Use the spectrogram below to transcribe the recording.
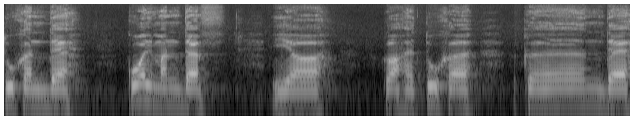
tuhande kolmanda ja kahe tuhande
